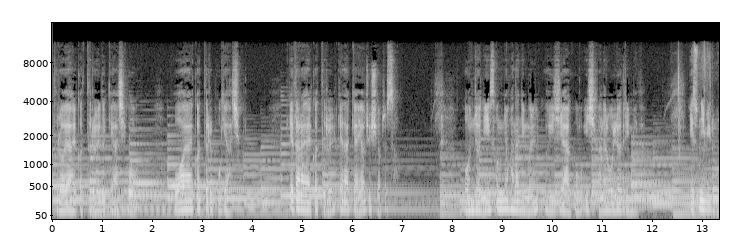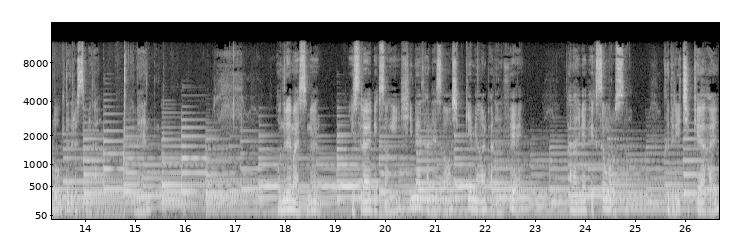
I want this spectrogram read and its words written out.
들어야 할 것들을 듣게 하시고 보아야 할 것들을 보게 하시고 깨달아야 할 것들을 깨닫게 하여 주시옵소서. 온전히 성령 하나님을 의지하고 이 시간을 올려드립니다. 예수님 이름으로 기도드렸습니다. 아멘. 오늘의 말씀은 이스라엘 백성이 시내 산에서 십계명을 받은 후에 하나님의 백성으로서 그들이 지켜야 할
